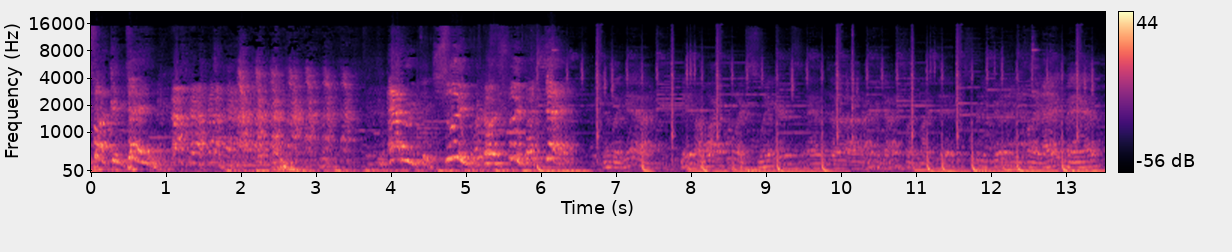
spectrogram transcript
fucking day. Everything. Sleep. I go to sleep. I'm dead. He's like, yeah, me and my wife were like swingers, and uh, I had a guy suck my dick. It's pretty good. He's like, hey man,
